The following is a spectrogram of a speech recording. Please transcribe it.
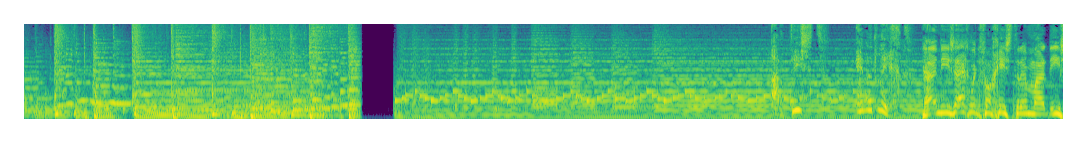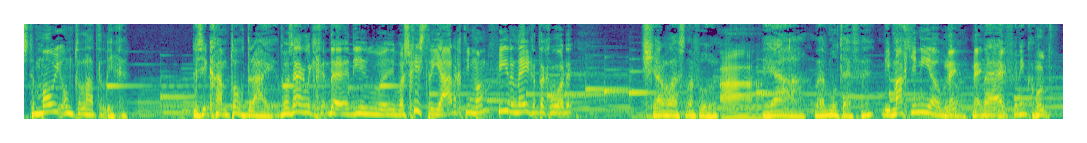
Artiest in het licht. Ja, en die is eigenlijk van gisteren, maar die is te mooi om te laten liggen. Dus ik ga hem toch draaien. Het was eigenlijk, de, die, die was gisteren jarig, die man. 94 geworden. Charles naar voren. Ah, Ja, dat moet even. Hè. Die mag je niet over. nee, nee, nee. vind ik ook.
